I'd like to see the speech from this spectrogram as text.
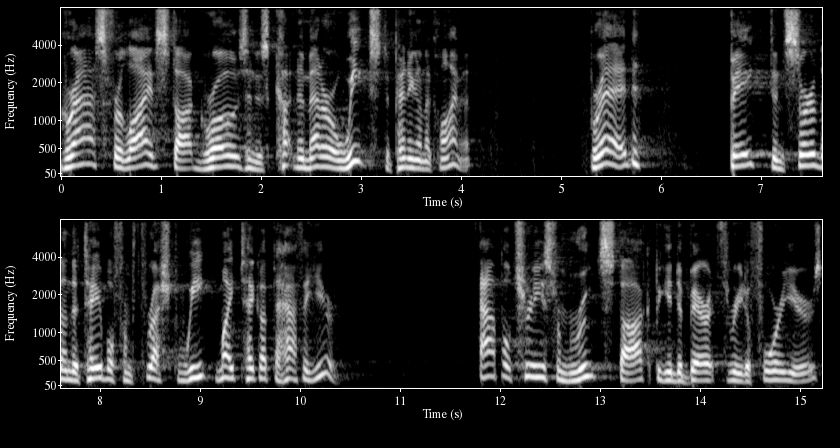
grass for livestock grows and is cut in a matter of weeks, depending on the climate. Bread baked and served on the table from threshed wheat might take up to half a year. Apple trees from root stock begin to bear at three to four years.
